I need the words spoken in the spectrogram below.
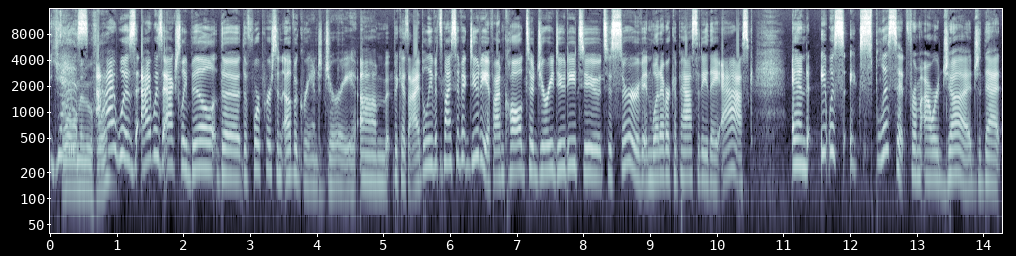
yes, forewoman before. I was I was actually Bill the the foreperson of a grand jury um, because I believe it's my civic duty if I'm called to jury duty to to serve in whatever capacity they ask. And it was explicit from our judge that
